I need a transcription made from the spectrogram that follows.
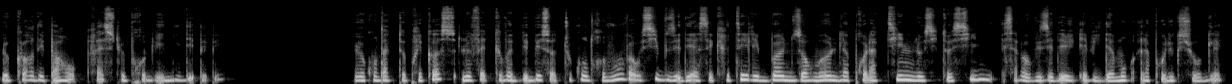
le corps des parents reste le premier nid des bébés le contact précoce, le fait que votre bébé soit tout contre vous va aussi vous aider à sécréter les bonnes hormones, la prolactine, l'ocytocine, et ça va vous aider évidemment à la production de lait.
